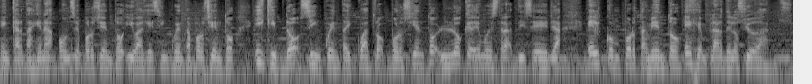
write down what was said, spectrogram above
en Cartagena 11%, Ibagué 50% y Quibdó 54%, lo que demuestra, dice ella, el comportamiento ejemplar de los ciudadanos.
